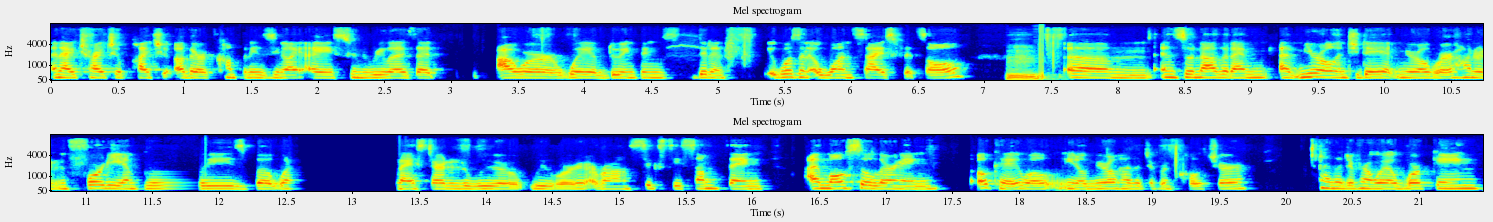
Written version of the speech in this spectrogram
and I tried to apply to other companies. You know, I, I soon realized that our way of doing things didn't. It wasn't a one size fits all. Mm-hmm. Um, and so now that I'm at Mural, and today at Mural we're 140 employees, but when when I started, we were we were around 60 something. I'm also learning, okay, well, you know, Mural has a different culture, has a different way of working.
